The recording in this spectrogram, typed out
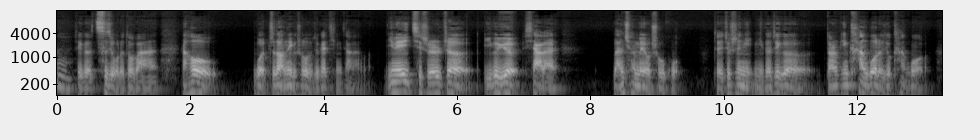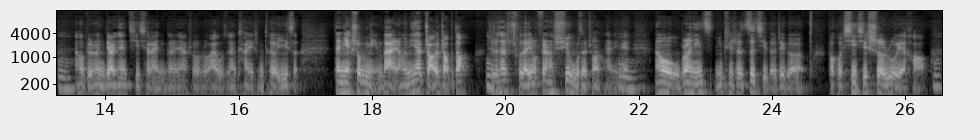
嗯，这个刺激我的多巴胺，然后我知道那个时候我就该停下来了，因为其实这一个月下来完全没有收获，对，就是你你的这个短视频看过了就看过了。嗯，然后比如说你第二天提起来，你跟人家说说，哎，我昨天看了一什么特有意思，但你也说不明白，然后你想找也找不到，就是它处在一种非常虚无的状态里面。然后我不知道您您平时自己的这个包括信息摄入也好，嗯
